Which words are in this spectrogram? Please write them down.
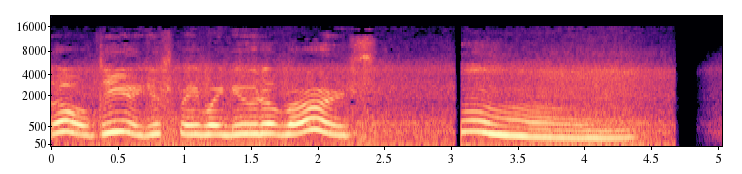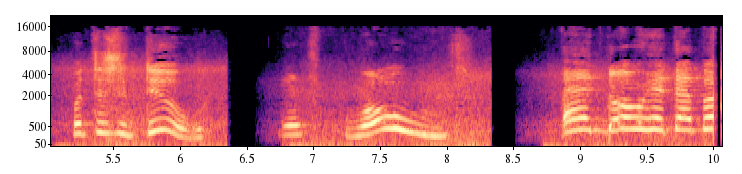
Oh dear, you just made my new universe. Hmm. What does it do? It explodes. And don't hit that button.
